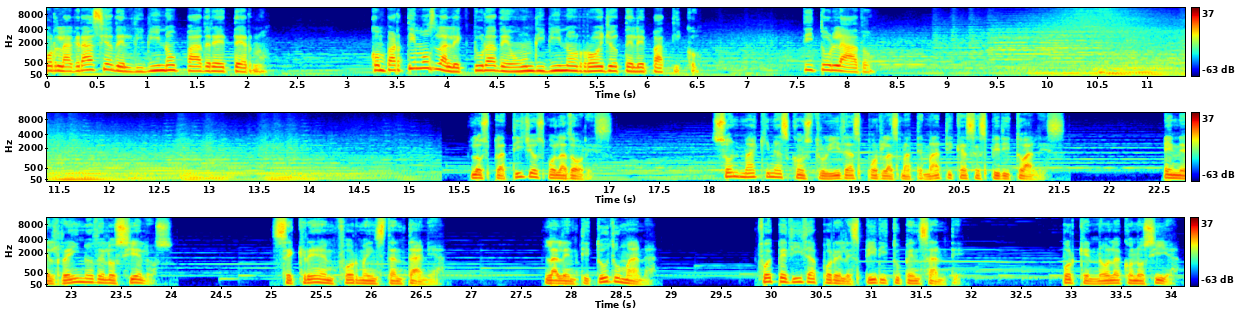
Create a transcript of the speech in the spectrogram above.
por la gracia del Divino Padre Eterno. Compartimos la lectura de un divino rollo telepático. Titulado Los platillos voladores son máquinas construidas por las matemáticas espirituales. En el reino de los cielos, se crea en forma instantánea. La lentitud humana fue pedida por el espíritu pensante, porque no la conocía.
